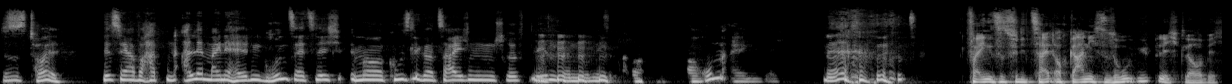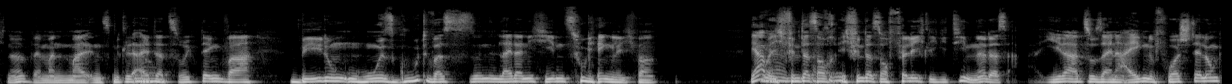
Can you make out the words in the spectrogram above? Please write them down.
das ist toll. Bisher aber hatten alle meine Helden grundsätzlich immer kuseliger Zeichenschrift lesen können. aber warum eigentlich? Ne? Vor allem ist es für die Zeit auch gar nicht so üblich, glaube ich. Ne? Wenn man mal ins Mittelalter genau. zurückdenkt, war Bildung ein hohes Gut, was leider nicht jedem zugänglich war. Ja, aber ja, ich finde das auch, ich finde das auch völlig legitim, ne? Dass jeder hat so seine eigene Vorstellung.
